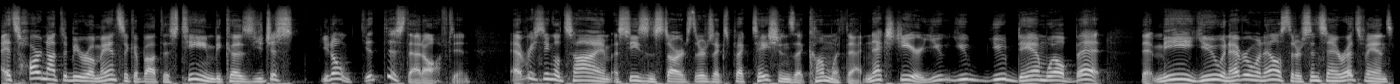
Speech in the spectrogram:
it's hard not to be romantic about this team because you just you don't get this that often. Every single time a season starts, there's expectations that come with that. Next year, you you you damn well bet that me, you, and everyone else that are Cincinnati Reds fans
